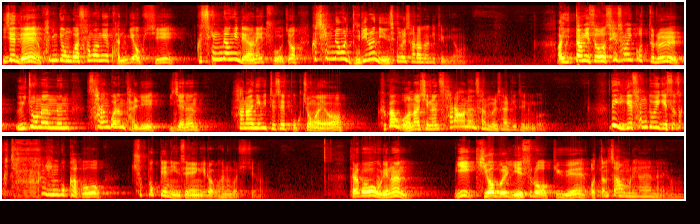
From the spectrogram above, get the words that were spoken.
이제 내 환경과 상황에 관계없이 그 생명이 내 안에 주어져 그 생명을 누리는 인생을 살아가게 되며 아, 이 땅에서 세상의 것들을 의존하는 사람과는 달리 이제는 하나님의 뜻에 복종하여 그가 원하시는 사랑하는 삶을 살게 되는 것. 근데 이게 성도에게 있어서 가장 행복하고 축복된 인생이라고 하는 것이죠. 결국 우리는 이 기업을 예수로 얻기 위해 어떤 싸움을 해야 하나요?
